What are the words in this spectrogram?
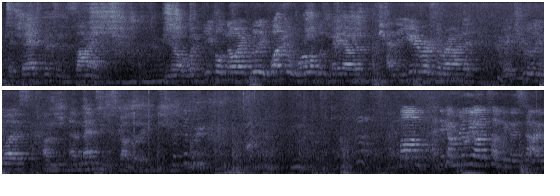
advancements in science. You know, when people knowing really what the world was made out of and the universe around it, it truly was an immense discovery. Mom, I think I'm really on something this time.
